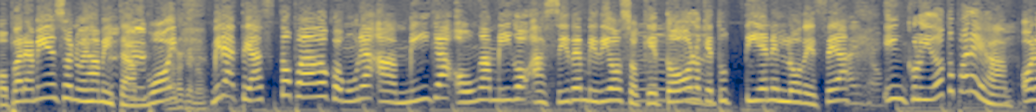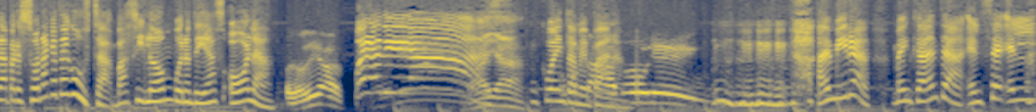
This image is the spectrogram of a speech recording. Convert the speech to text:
No, para mí eso no es amistad. Voy. Claro que no. Mira, ¿te has topado con una amiga o un amigo así de envidioso que todo lo que tú tienes lo desea, Ay, no. incluido tu pareja o la persona que te gusta? Vacilón, buenos días. Hola. Buenos días. Buenos días. Vaya. Cuéntame, ¿Cómo está? pana. ¿Todo bien? Ay, mira, me encanta. Él se, él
